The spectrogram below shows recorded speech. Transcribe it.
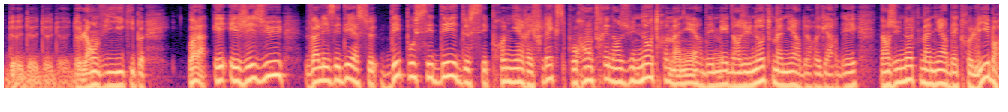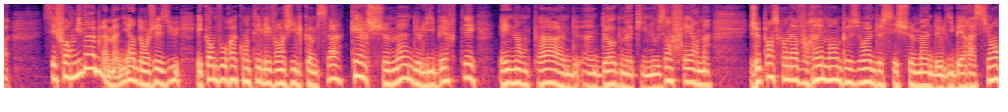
de, de, de, de l'envie, qui peut. Voilà. Et, Jésus va les aider à se déposséder de ces premiers réflexes pour rentrer dans une autre manière d'aimer, dans une autre manière de regarder, dans une autre manière d'être libre. C'est formidable la manière dont Jésus, et quand vous racontez l'évangile comme ça, quel chemin de liberté, et non pas un dogme qui nous enferme. Je pense qu'on a vraiment besoin de ces chemins de libération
